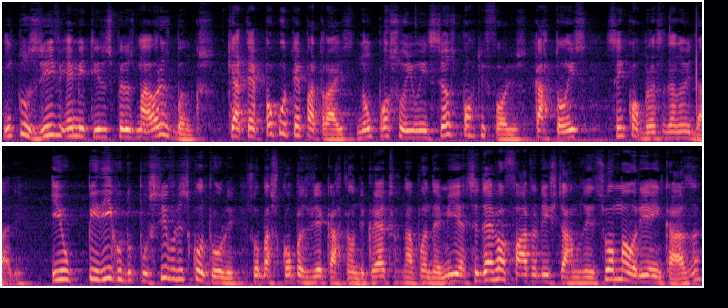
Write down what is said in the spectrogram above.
inclusive emitidos pelos maiores bancos, que até pouco tempo atrás não possuíam em seus portfólios cartões sem cobrança de anuidade. E o perigo do possível descontrole sobre as compras via cartão de crédito na pandemia se deve ao fato de estarmos em sua maioria em casa,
